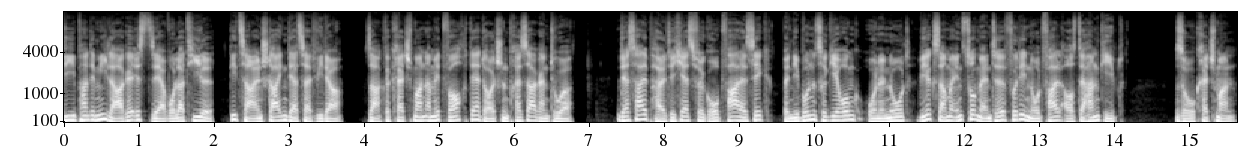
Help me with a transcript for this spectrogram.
Die Pandemielage ist sehr volatil, die Zahlen steigen derzeit wieder, sagte Kretschmann am Mittwoch der deutschen Presseagentur. Deshalb halte ich es für grob fahrlässig, wenn die Bundesregierung ohne Not wirksame Instrumente für den Notfall aus der Hand gibt. So Kretschmann.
